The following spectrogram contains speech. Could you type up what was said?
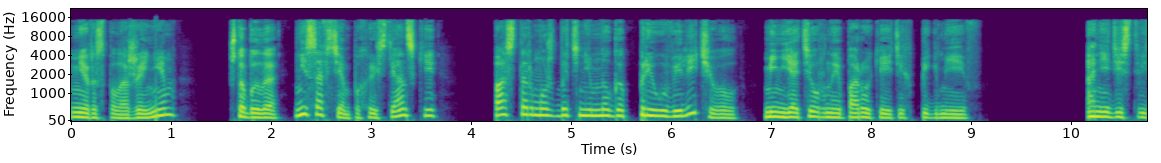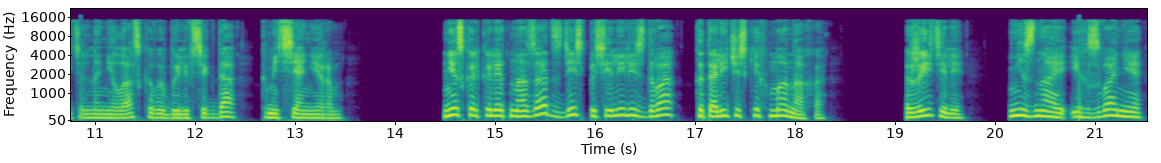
нерасположением, что было не совсем по-христиански, пастор, может быть, немного преувеличивал миниатюрные пороки этих пигмеев. Они действительно неласковы были всегда к миссионерам. Несколько лет назад здесь поселились два католических монаха. Жители, не зная их звания,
